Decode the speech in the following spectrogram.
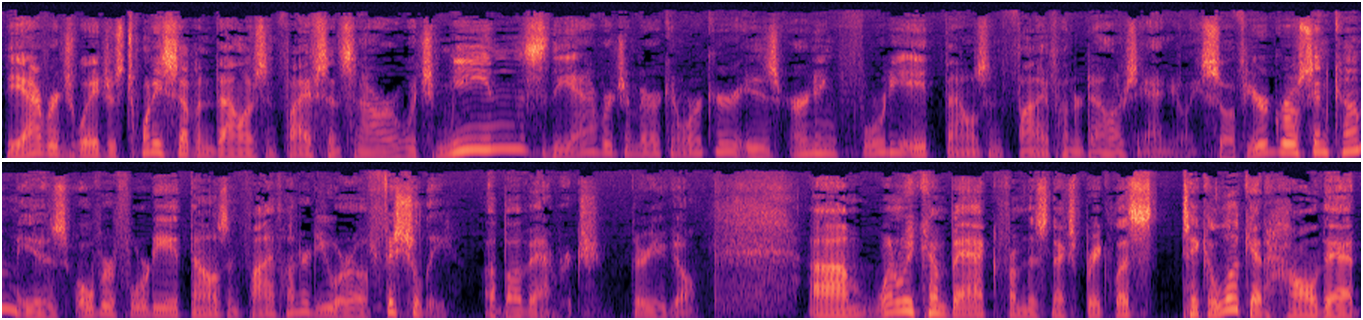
The average wage was $27.05 an hour, which means the average American worker is earning $48,500 annually. So if your gross income is over 48,500, you are officially above average. There you go. Um, when we come back from this next break, let's take a look at how that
